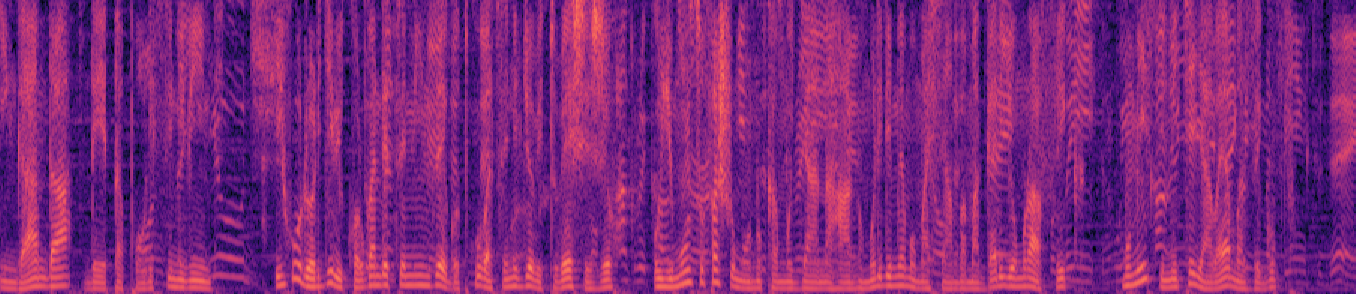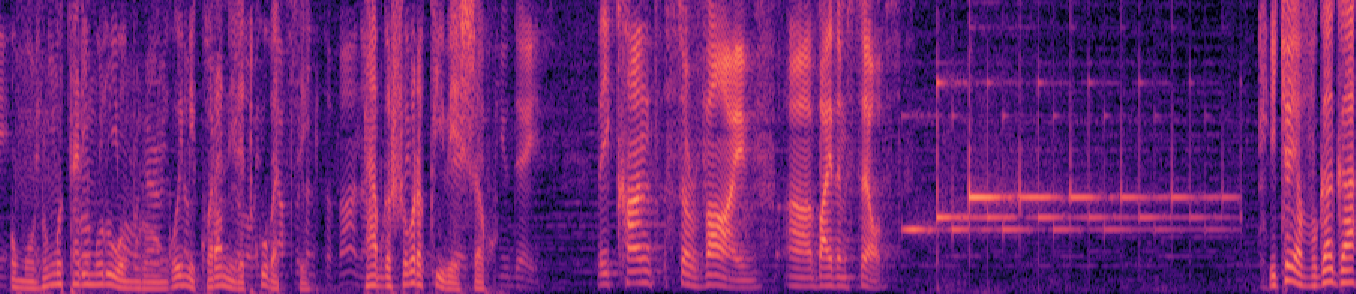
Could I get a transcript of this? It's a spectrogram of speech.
inganda leta polisi n'ibindi. Ihuriro ry'ibikorwa ndetse n'inzego twubatse ni byo bitubeshejeho. Uyu munsi ufashe umuntu ukamujyana ahantu muri rimwe mu mashyamba magari yo muri afurika. Mu minsi mike yaba yamaze gupfa. Umuntu umwe utari muri uwo murongo w'imikoranire twubatse ntabwo ashobora kwibeshaho. Uh, icyo yavugaga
